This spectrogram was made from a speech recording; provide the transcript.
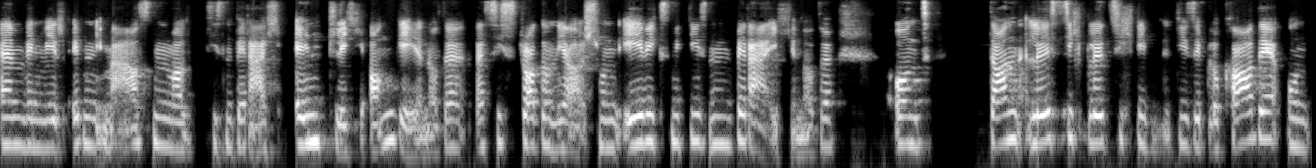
ähm, wenn wir eben im Außen mal diesen Bereich endlich angehen. Oder sie strugglen ja schon ewig mit diesen Bereichen. Oder und dann löst sich plötzlich die, diese Blockade und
